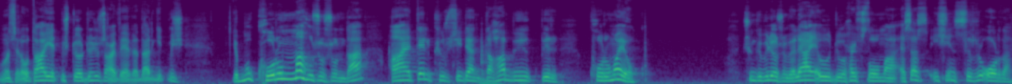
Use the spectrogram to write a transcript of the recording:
Mesela o daha 74. sayfaya kadar gitmiş. Ya bu korunma hususunda Ayetel Kürsi'den daha büyük bir koruma yok. Çünkü biliyorsun ve la yeudu hifzuhuma esas işin sırrı orada.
